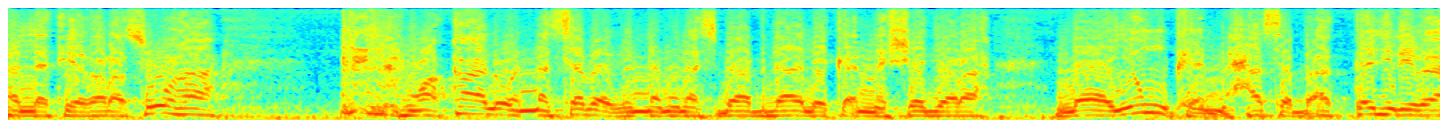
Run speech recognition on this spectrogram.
التي غرسوها. وقالوا أن السبب إن من أسباب ذلك أن الشجرة لا يمكن حسب التجربة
